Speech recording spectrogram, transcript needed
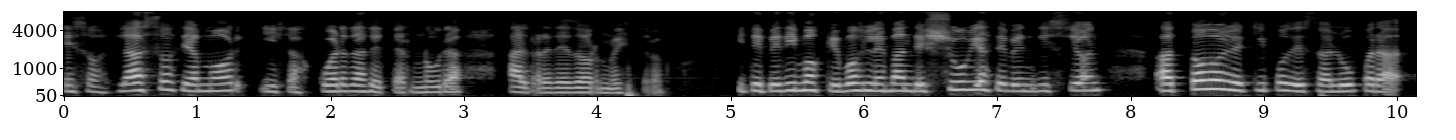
esos lazos de amor y esas cuerdas de ternura alrededor nuestro. Y te pedimos que vos les mandes lluvias de bendición a todo el equipo de salud para,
